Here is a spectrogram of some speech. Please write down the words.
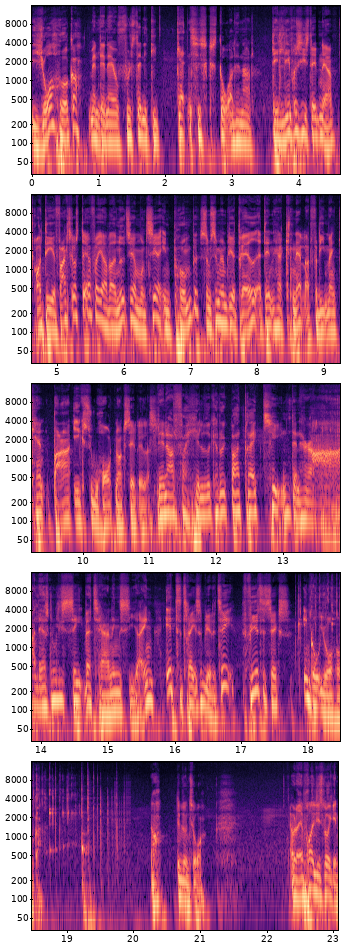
jordhugger. Men den er jo fuldstændig gigantisk stor, Lennart. Det er lige præcis det, den er. Og det er faktisk også derfor, jeg har været nødt til at montere en pumpe, som simpelthen bliver drevet af den her knallert, fordi man kan bare ikke suge hårdt nok selv ellers. Lennart, for helvede, kan du ikke bare drikke teen den her gang? Ah, lad os nu lige se, hvad terningen siger, ikke? 1 til 3, så bliver det te. 4 til 6, en god jordhugger. Nå, det blev en tor. Jeg prøver lige at slå igen.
